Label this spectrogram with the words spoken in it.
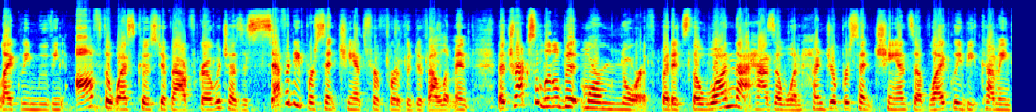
likely moving off the west coast of Africa, which has a 70% chance for further development. The track's a little bit more north, but it's the one that has a 100% chance of likely becoming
